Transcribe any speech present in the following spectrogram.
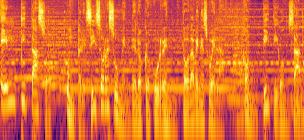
El Pitazo, un preciso resumen de lo que ocurre en toda Venezuela, con Titi González.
